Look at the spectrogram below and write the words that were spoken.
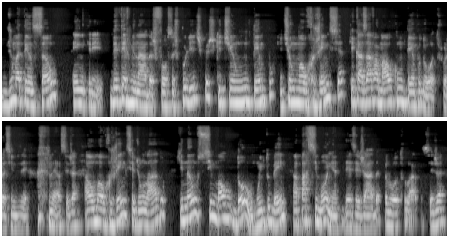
de uma tensão entre determinadas forças políticas que tinham um tempo, que tinham uma urgência que casava mal com o tempo do outro, por assim dizer. né? Ou seja, há uma urgência de um lado que não se moldou muito bem a parcimônia desejada pelo outro lado. Ou seja,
